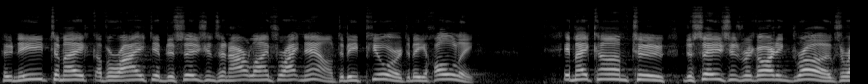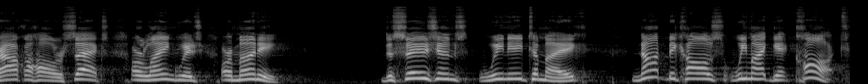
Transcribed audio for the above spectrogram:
who need to make a variety of decisions in our lives right now to be pure, to be holy. It may come to decisions regarding drugs or alcohol or sex or language or money. Decisions we need to make not because we might get caught,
